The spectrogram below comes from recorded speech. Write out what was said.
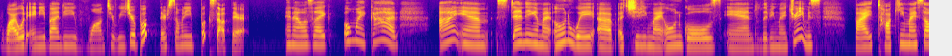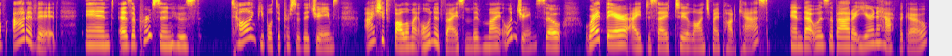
Why would anybody want to read your book? There's so many books out there. And I was like, oh my God, I am standing in my own way of achieving my own goals and living my dreams by talking myself out of it. And as a person who's telling people to pursue their dreams, I should follow my own advice and live my own dreams. So, right there, I decided to launch my podcast and that was about a year and a half ago.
